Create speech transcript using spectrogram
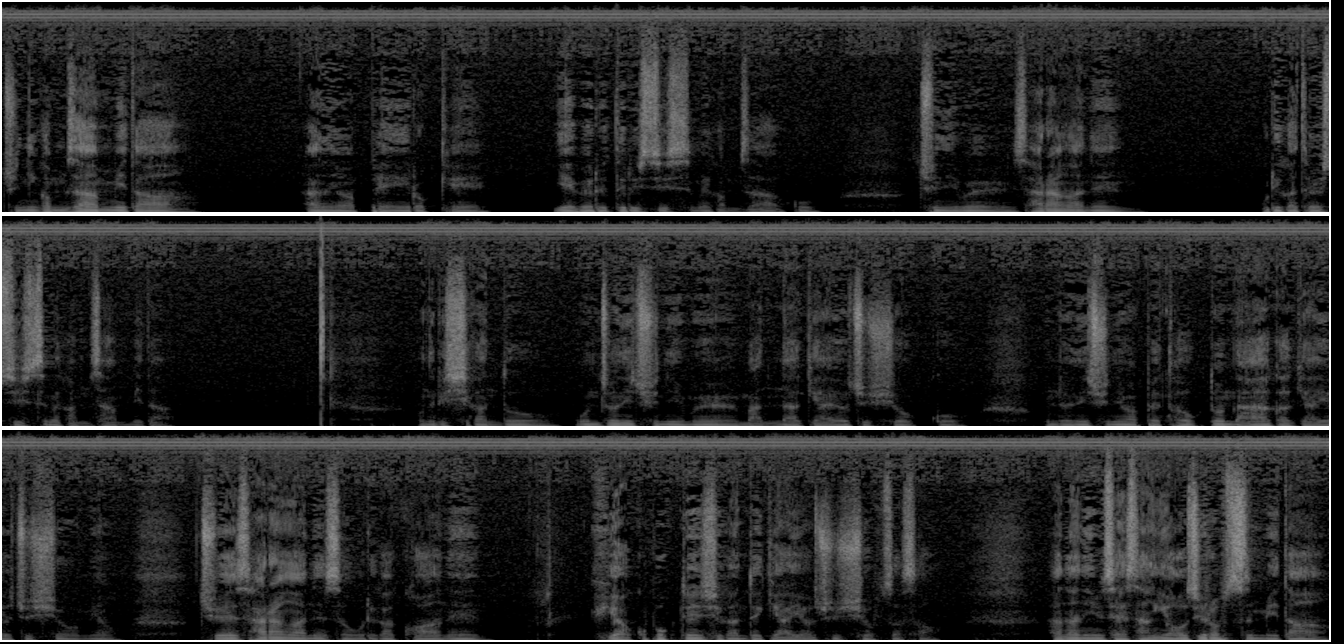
주님 감사합니다. 하나님 앞에 이렇게 예배를 드릴 수 있음에 감사하고 주님을 사랑하는 우리가 될 수 있음에 감사합니다. 오늘 이 시간도 온전히 주님을 만나게 하여 주시옵고 온전히 주님 앞에 더욱더 나아가게 하여 주시오며 주의 사랑 안에서 우리가 거하는 귀하고 복된 시간 되게 하여 주시옵소서. 하나님 세상이 어지럽습니다.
